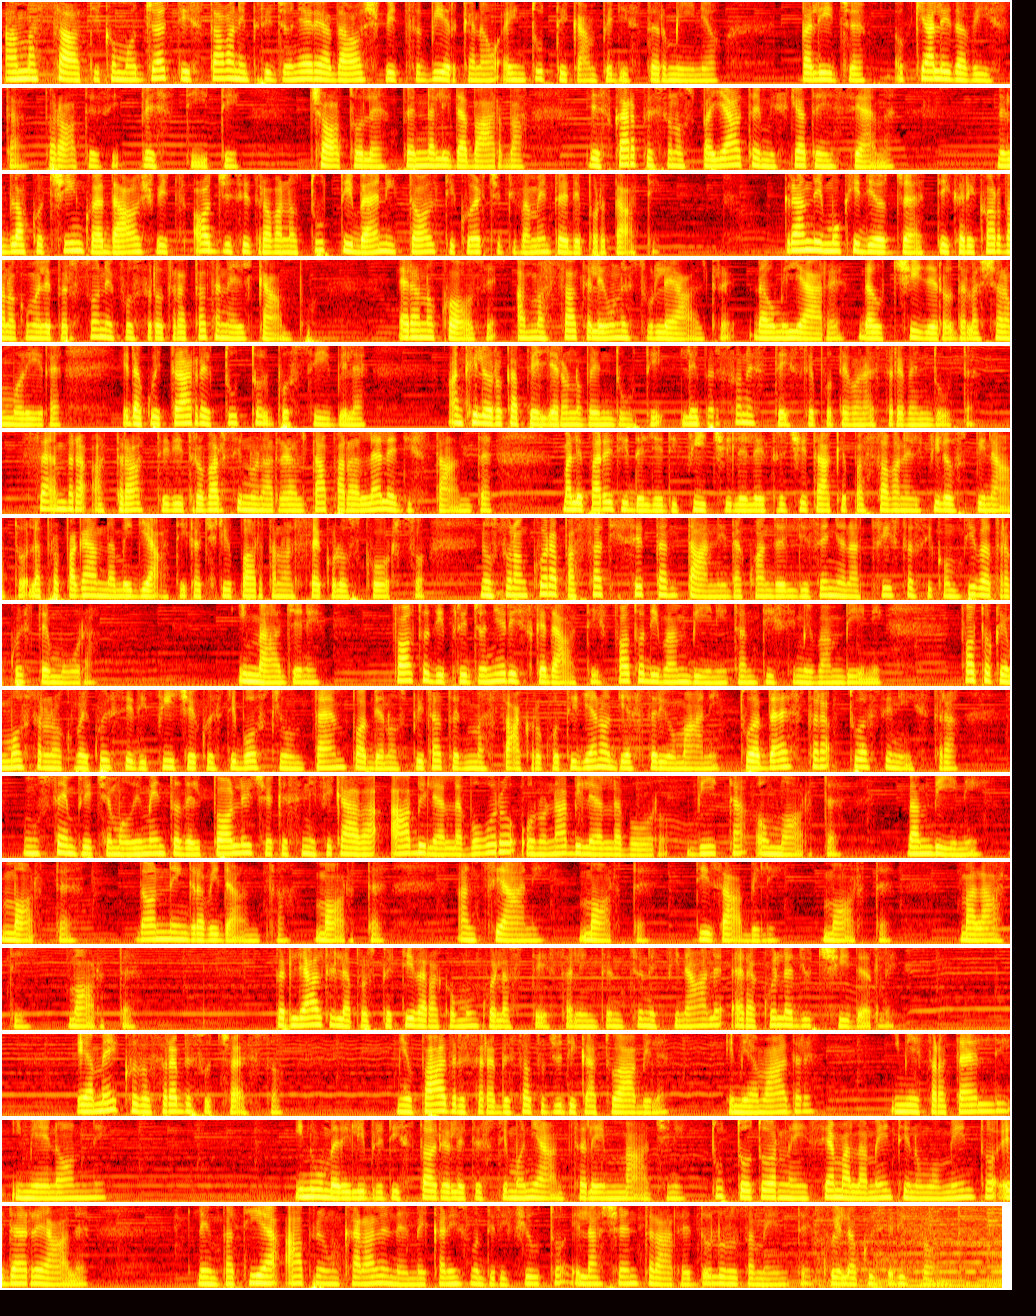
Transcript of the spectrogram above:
Ammassati come oggetti stavano i prigionieri ad Auschwitz, Birkenau e in tutti i campi di sterminio. Valigie, occhiali da vista, protesi, vestiti, ciotole, pennelli da barba. Le scarpe sono spaiate e mischiate insieme. Nel blocco 5 ad Auschwitz oggi si trovano tutti i beni tolti coercitivamente ai deportati. Grandi mucchi di oggetti che ricordano come le persone fossero trattate nel campo. Erano cose, ammassate le une sulle altre, da umiliare, da uccidere o da lasciare morire, e da cui trarre tutto il possibile, anche i loro capelli erano venduti, le persone stesse potevano essere vendute. Sembra a tratti di trovarsi in una realtà parallela e distante, ma le pareti degli edifici, l'elettricità che passava nel filo spinato, la propaganda mediatica ci riportano al secolo scorso. Non sono ancora passati 70 anni da quando il disegno nazista si compiva tra queste mura. Immagini, foto di prigionieri schedati, foto di bambini, tantissimi bambini, Foto che mostrano come questi edifici e questi boschi un tempo abbiano ospitato il massacro quotidiano di esseri umani, tu a destra, tu a sinistra. Un semplice movimento del pollice che significava abile al lavoro o non abile al lavoro, vita o morte. Bambini, morte. Donne in gravidanza, morte. Anziani, morte. Disabili, morte. Malati, morte. Per gli altri la prospettiva era comunque la stessa, l'intenzione finale era quella di ucciderli. E a me cosa sarebbe successo? Mio padre sarebbe stato giudicato abile, e mia madre, i miei fratelli, i miei nonni. I numeri, i libri di storia, le testimonianze, le immagini, tutto torna insieme alla mente in un momento ed è reale. L'empatia apre un canale nel meccanismo di rifiuto e lascia entrare dolorosamente quello a cui si è di fronte.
